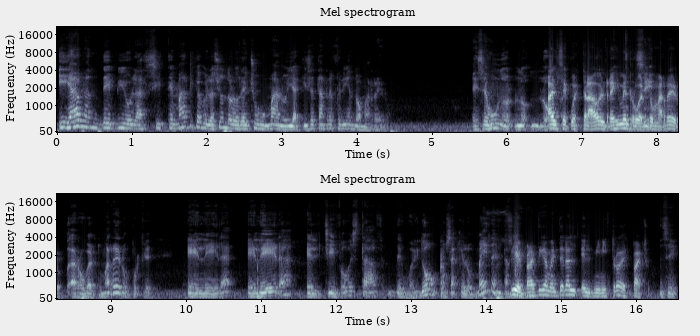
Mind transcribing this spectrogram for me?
Y hablan de viola, sistemática violación de los derechos humanos, y aquí se están refiriendo a Marrero. Ese es uno, lo- lo- Al secuestrado del régimen Roberto Sí. Marrero. a Roberto Marrero, porque él era, él era el chief of staff de Guaidó, o sea que lo meten Sí, también. él prácticamente era el, el ministro de despacho. Sí,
